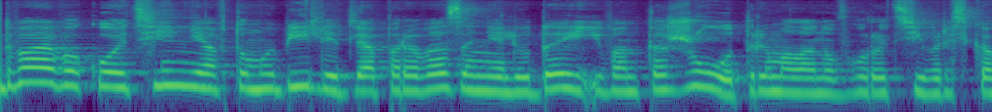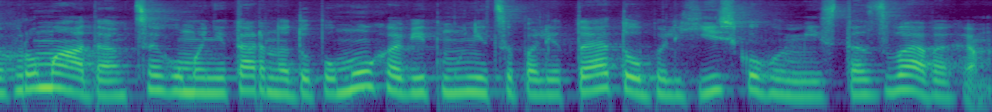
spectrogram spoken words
Два евакуаційні автомобілі для перевезення людей і вантажу отримала Новгород-Сіверська громада. Це гуманітарна допомога від муніципалітету бельгійського міста Звевегем.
